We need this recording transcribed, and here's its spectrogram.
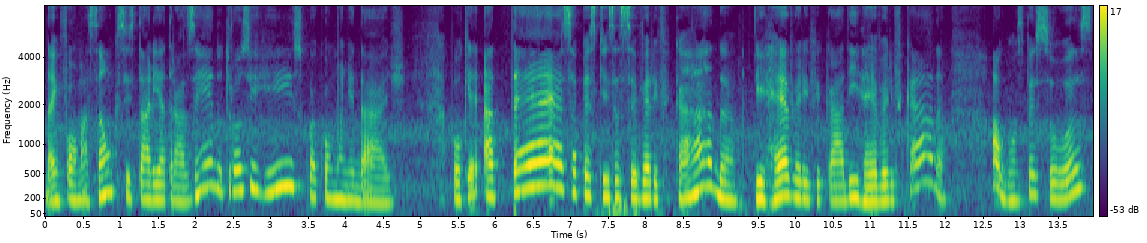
da informação que se estaria trazendo trouxe risco à comunidade. Porque até essa pesquisa ser verificada e reverificada e reverificada, algumas pessoas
